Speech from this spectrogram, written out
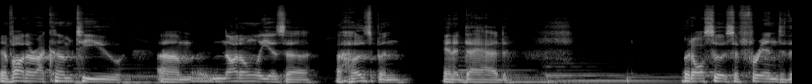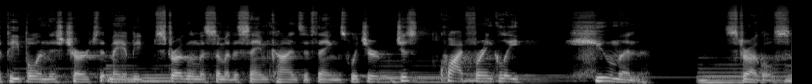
And Father, I come to you um, not only as a, a husband and a dad, but also as a friend to the people in this church that may be struggling with some of the same kinds of things, which are just quite frankly human struggles.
